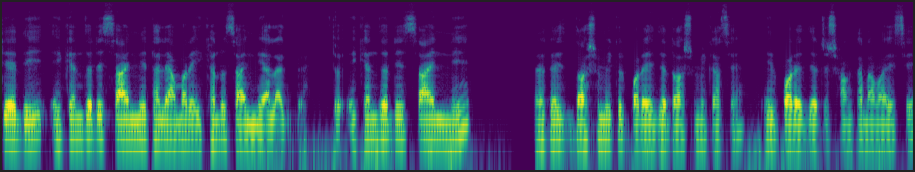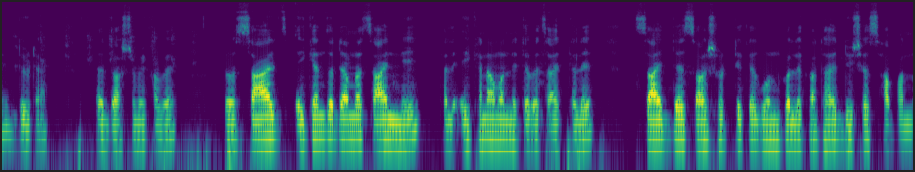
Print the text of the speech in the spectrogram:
দিয়ে দিই, এখানে যদি সাইন নিই, তাহলে আমার এখানেও সাইন নেওয়া লাগবে। তো এখানে যদি সাইন নিই দশমিকের পরে যে দশমিক আছে, এরপরে যেটা সংখ্যা নামা নামাইছে দুইটা দশমিক হবে। তো সাইড এখানে যদি আমরা সাইন নিই, তাহলে এখানে আমার নিতে হবে চার তাহলে সাইড দিয়ে চৌষট্টিকে গুণ করলে কথা হয়? দুইশো ছাপান্ন।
